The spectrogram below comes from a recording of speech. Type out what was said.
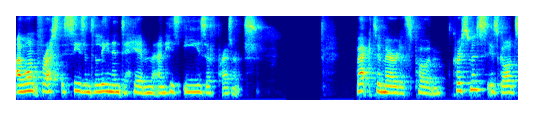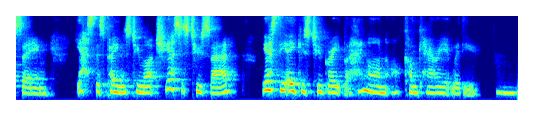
I want for us this season to lean into him and his ease of presence. Back to Meredith's poem Christmas is God saying, Yes, this pain is too much. Yes, it's too sad. Yes, the ache is too great, but hang on, I'll come carry it with you. Mm-hmm.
